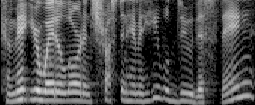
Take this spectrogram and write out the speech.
Commit your way to the Lord and trust in Him, and He will do this thing.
